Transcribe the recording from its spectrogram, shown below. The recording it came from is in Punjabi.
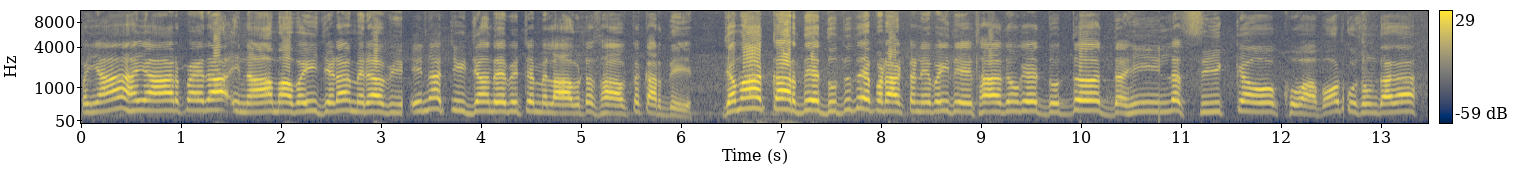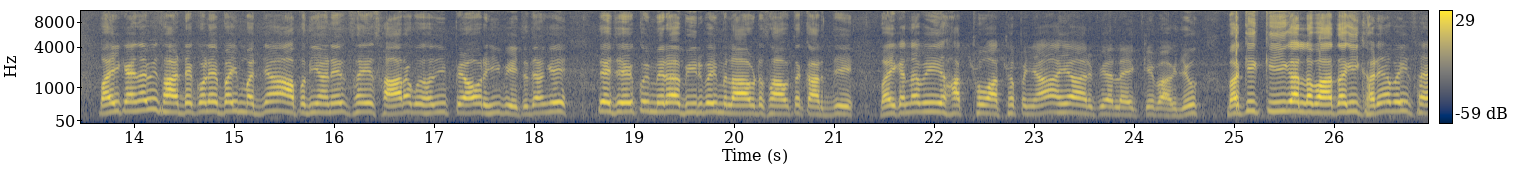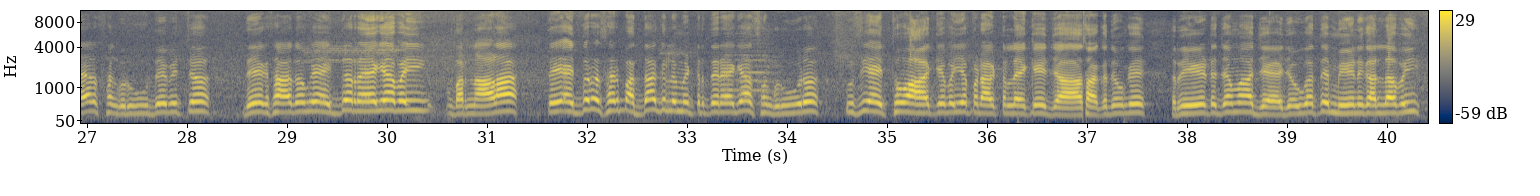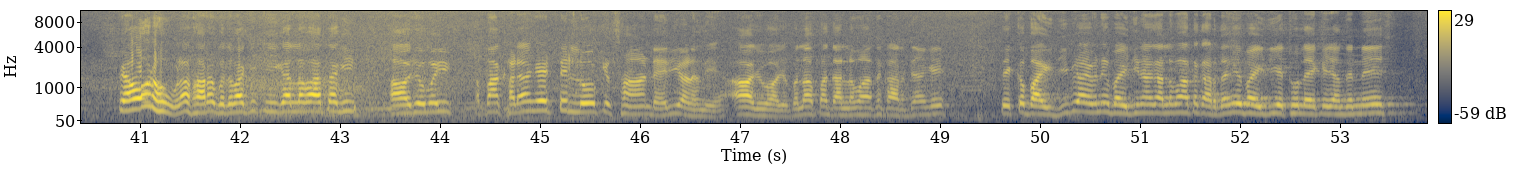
50000 ਰੁਪਏ ਦਾ ਇਨਾਮ ਆ ਬਈ, ਜਿਹੜਾ ਮੇਰਾ ਵੀ ਇਹਨਾਂ ਚੀਜ਼ਾਂ ਦੇ ਵਿੱਚ ਮਿਲਾਵਟ ਸਾਬਤ ਕਰਦੇ। ਜਮਾ ਘਰ ਦੇ ਦੁੱਧ ਦੇ ਪ੍ਰੋਡਕਟ ਨੇ ਬਈ ਦੇ ਸਕਦੇ ਹੋਗੇ, ਦੁੱਧ, ਦਹੀਂ, ਲੱਸੀ, ਘਿਓ, ਖੋਆ, ਬਹੁਤ ਕੁਝ ਹੁੰਦਾਗਾ ਬਾਈ ਕਹਿੰਦਾ ਵੀ ਸਾਡੇ ਕੋਲੇ ਬਈ ਮੱਝਾਂ ਆਪਦੀਆਂ ਨੇ ਸੇ ਸਾਰਾ ਕੁਝ ਅਸੀਂ ਪਿਓਰ ਹੀ ਵੇਚ ਦਿਆਂਗੇ। ਤੇ ਜੇ ਕੋਈ ਮੇਰਾ ਵੀਰ ਬਈ ਮਿਲਾਵਟ ਸਾਬਤ ਕਰ ਜੇ, ਬਾਈ ਕਹਿੰਦਾ ਵੀ ਹੱਥੋਂ ਹੱਥ 50000 ਰੁਪਇਆ ਲੈ ਕੇ ਵਗ ਜਾਓ। ਬਾਕੀ ਕੀ ਗੱਲਬਾਤ ਆ, ਕਿ ਖੜਿਆ ਬਈ ਸ਼ਹਿਰ ਸੰਗਰੂਰ ਦੇ ਵਿੱਚ। ਦੇਖ ਸਕਦੇ ਹੋਗੇ, ਇੱਧਰ ਰਹਿ ਗਿਆ ਬਈ ਬਰਨਾਲਾ ਤੇ ਇੱਧਰ ਸਿਰਫ ਅੱਧਾ ਕਿਲੋਮੀਟਰ ਤੇ ਰਹਿ ਗਿਆ ਸੰਗਰੂਰ। ਤੁਸੀਂ ਇੱਥੋਂ ਆ ਕੇ ਬਈ ਇਹ ਪ੍ਰੋਡਕਟ ਲੈ ਕੇ ਜਾ ਸਕਦੇ ਹੋਗੇ। ਰੇਟ ਜਮਾ ਜਾਇਜ਼ ਹੋਊਗਾ ਤੇ ਮੇਨ ਗੱਲ ਆ ਬਈ ਪਿਓਰ ਹੋਊਗਾ ਸਾਰਾ ਕੁਝ। ਬਾਕੀ ਕੀ ਗੱਲਬਾਤ ਹੈਗੀ ਆ ਜਾਓ ਬਈ, ਆਪਾਂ ਖੜਾਂਗੇ ਢਿੱਲੋ ਕਿਸਾਨ ਡੈਰੀ ਵਾਲਿਆਂ ਦੇ। ਆ ਜਾਓ ਆ ਜਾਓ, ਪਹਿਲਾਂ ਆਪਾਂ ਗੱਲਬਾਤ ਕਰ ਦਿਆਂਗੇ। ਤੇ ਇੱਕ ਬਾਈ ਜੀ ਵੀ ਆਏ ਹੋਏ ਨੇ, ਬਾਈ ਜੀ ਨਾਲ ਗੱਲਬਾਤ ਕਰ ਦਾਂਗੇ ਬਾਈ ਜੀ ਇੱਥੋਂ ਲੈ ਕੇ ਜਾਂਦੇ ਨੇ।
